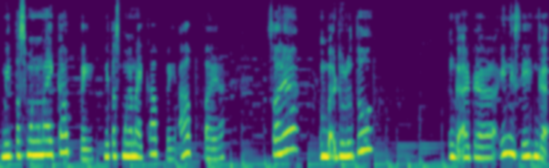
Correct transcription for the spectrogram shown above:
mitos mengenai KP, mitos mengenai KP apa ya? Soalnya Mbak dulu tuh nggak ada ini sih, nggak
